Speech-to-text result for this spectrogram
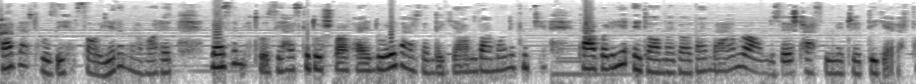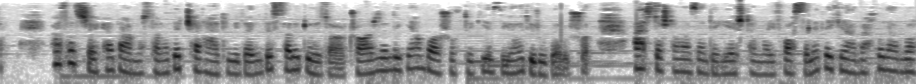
قبل از توضیح سایر موارد لازم به توضیح است که دشوارترین دوره در زندگیم زمانی بود که درباره ادامه دادن به امر آموزش تصمیم جدی گرفتم. پس از شرکت در مستند چقدر می‌دانید؟ سال 2004 زندگیم با آشفتگی زیادی روبرو شد. از داشتم از زندگی اجتماعی فاصله بگیرم و خودم را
